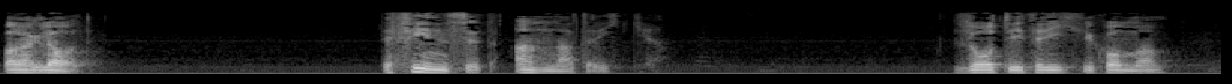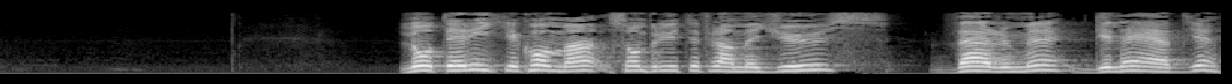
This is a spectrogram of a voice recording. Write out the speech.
vara glad det finns ett annat rike. Låt ditt rike komma. Låt det rike komma som bryter fram med ljus värme, glädje.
